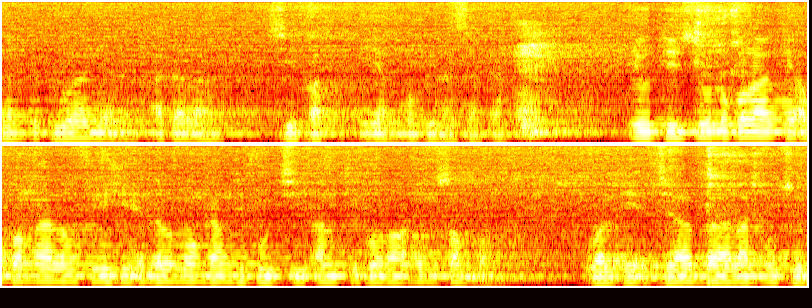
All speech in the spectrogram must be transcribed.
Dan keduanya adalah sifat yang membinasakan. Yudisu nukulake apa ngalem fihi endal mongkang dipuji al kibara ing sombong. Wal ijaba lan ujub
